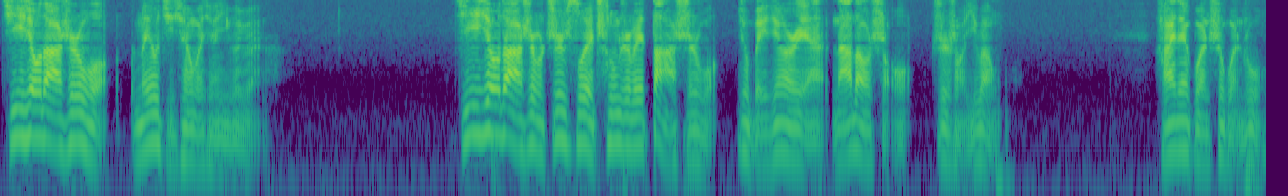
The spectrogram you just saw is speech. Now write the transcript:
机修大师傅没有几千块钱一个月的。机修大师傅之所以称之为大师傅，就北京而言，拿到手至少一万五，还得管吃管住，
